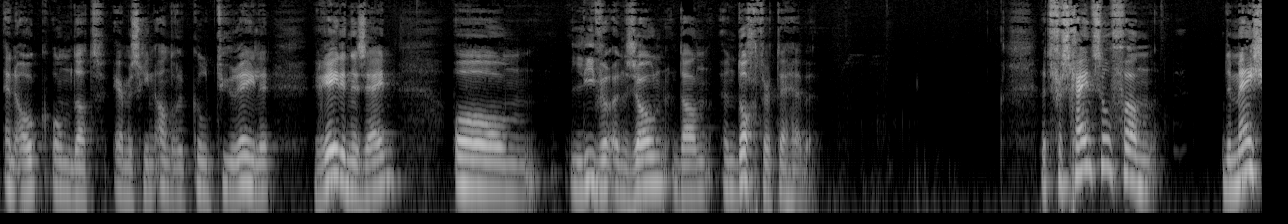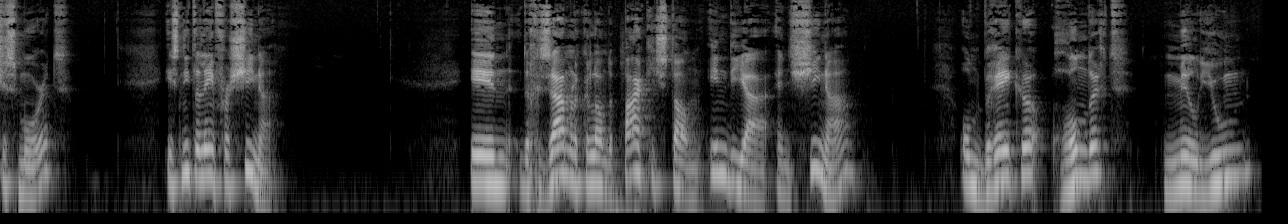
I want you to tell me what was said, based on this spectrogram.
En ook omdat er misschien andere culturele redenen zijn om liever een zoon dan een dochter te hebben. Het verschijnsel van de meisjesmoord is niet alleen voor China. In de gezamenlijke landen Pakistan, India en China ontbreken 100 miljoen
